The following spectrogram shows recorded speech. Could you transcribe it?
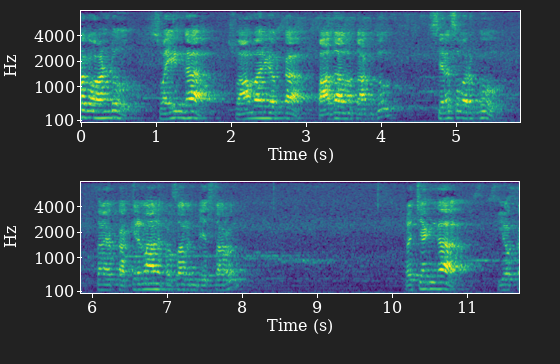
భగవానుడు స్వయంగా స్వామివారి యొక్క పాదాలను తాకుతూ శిరస్సు వరకు తన యొక్క కిరణాలను ప్రసారం చేస్తారు. ప్రత్యేకంగా ఈ యొక్క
